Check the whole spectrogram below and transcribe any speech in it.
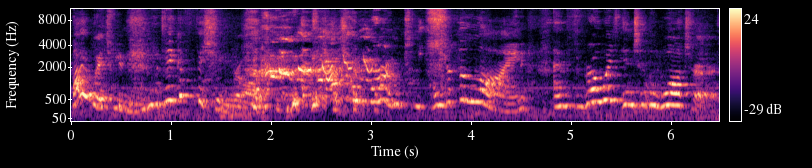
By which we mean he would take a fishing rod, attach a worm to the end of the line, and throw it into the water.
